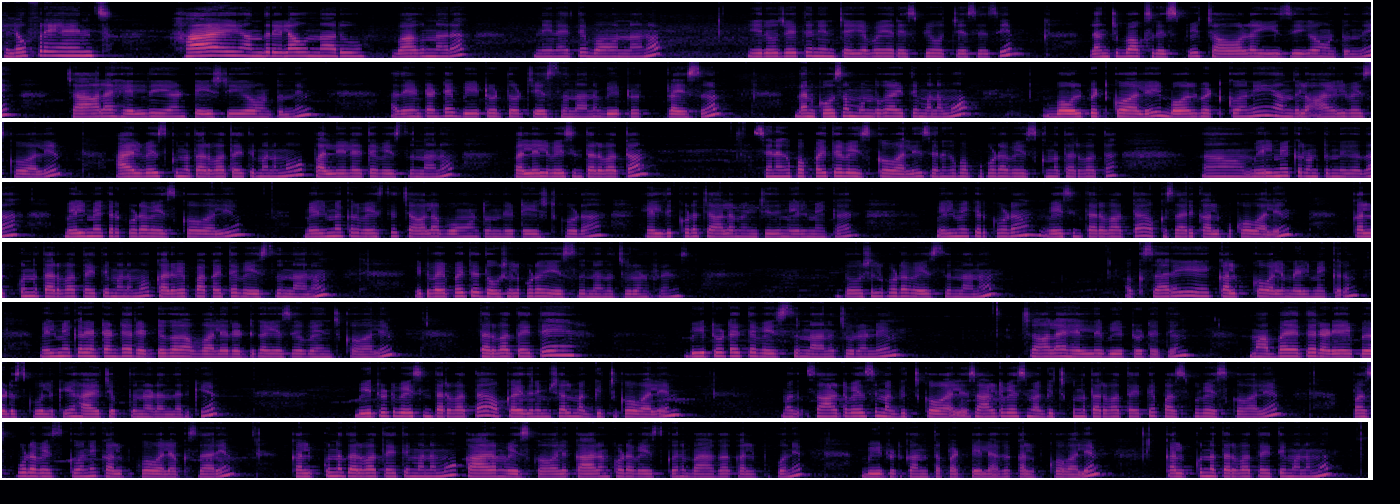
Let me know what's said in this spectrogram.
Hello friends. Hi అందరు ఎలా ఉన్నారు? బాగున్నారా? నేనైతే బాగున్నాను. ఈరోజైతే నేను చేయబోయే రెసిపీ వచ్చేసేసి లంచ్ బాక్స్ రెసిపీ చాలా ఈజీగా ఉంటుంది. చాలా హెల్దీ అండ్ టేస్టీగా ఉంటుంది. అదేంటంటే బీట్రూట్ తోటి చేస్తున్నాను బీట్రూట్ రైస్. దానికోసం ముందుగా అయితే మనము బౌల్ పెట్టుకోవాలి. బౌల్ పెట్టుకొని అందులో ఆయిల్ వేసుకోవాలి. ఆయిల్ వేసుకున్న తర్వాత అయితే మనము పల్లీలు అయితే వేస్తున్నాను. పల్లీలు వేసిన తర్వాత శనగపప్పు అయితే వేసుకోవాలి. శనగపప్పు కూడా వేసుకున్న తర్వాత మిల్ మేకర్ ఉంటుంది కదా మిల్ మేకర్ కూడా వేసుకోవాలి. మిల్ మేకర్ వేస్తే చాలా బాగుంటుంది టేస్ట్ కూడా. హెల్త్కి కూడా చాలా మంచిది మిల్ మేకర్ మిల్ మేకర్ కూడా వేసిన తర్వాత ఒకసారి కలుపుకోవాలి. కలుపుకున్న తర్వాత అయితే మనము కరివేపాకు అయితే వేస్తున్నాను. ఇటువైపు అయితే దోశలు కూడా వేస్తున్నాను చూడండి ఫ్రెండ్స్. దోశలు కూడా వేస్తున్నాను. ఒకసారి కలుపుకోవాలి మెల్ మేకర్. మెల్ మేకర్ ఏంటంటే రెడ్గా అవ్వాలి రెడ్గా వేసి వేయించుకోవాలి. తర్వాత అయితే బీట్రూట్ అయితే వేస్తున్నాను చూడండి. చాలా హెల్దీ బీట్రూట్ అయితే. మా అబ్బాయి అయితే రెడీ అయిపోయాడు స్కూల్కి. హాయ్ చెప్తున్నాడు అందరికీ. బీట్రూట్ వేసిన తర్వాత ఒక ఐదు నిమిషాలు మగ్గించుకోవాలి. మగ్ సాల్ట్ వేసి మగ్గించుకోవాలి. సాల్ట్ వేసి మగ్గించుకున్న తర్వాత అయితే పసుపు వేసుకోవాలి. పసుపు కూడా వేసుకొని కలుపుకోవాలి ఒకసారి. కలుపుకున్న తర్వాత అయితే మనము కారం వేసుకోవాలి. కారం కూడా వేసుకొని బాగా కలుపుకొని బీట్రూట్కి అంతా పట్టేలాగా కలుపుకోవాలి. కలుపుకున్న తర్వాత అయితే మనము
